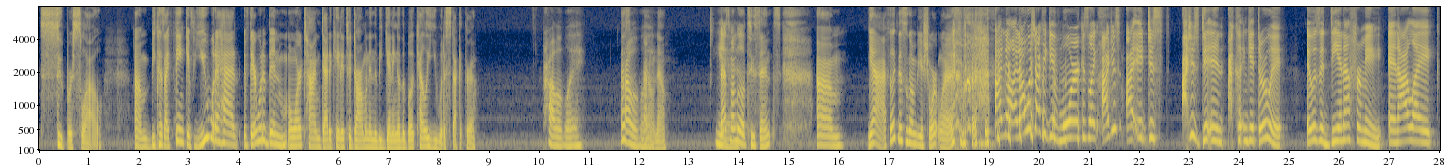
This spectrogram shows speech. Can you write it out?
super slow. Um, because I think if you would have had, if there would have been more time dedicated to Darwin in the beginning of the book, Kelly, you would have stuck it through. Probably. That's- Probably. I don't know. Yeah. That's my little two cents. Um, yeah, I feel like this is going to be a short one. I know, and I wish I could give more because, like, I just, I it just, I just didn't, I couldn't get through it. It was a DNF for me, and I like,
